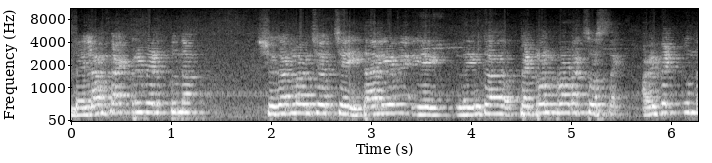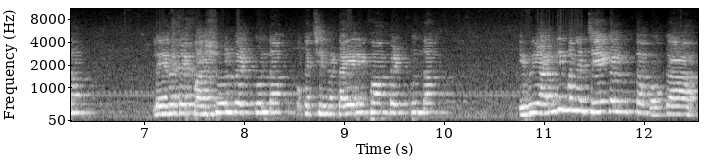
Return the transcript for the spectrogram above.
బెల్లం ఫ్యాక్టరీ పెట్టుకుందాం షుగర్లోంచి వచ్చే ఇటాలియన్ ఇంకా పెట్రోల్ ప్రోడక్ట్స్ వస్తాయి. అవి పెట్టుకుందాం. లేదంటే పశువులు పెట్టుకుందాం. ఒక చిన్న డైరీ ఫామ్ పెట్టుకుందాం. ఇవి అన్నీ మనం చేయగలుగుతాం. ఒక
